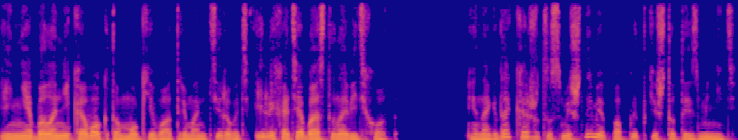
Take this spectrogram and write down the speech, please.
и не было никого, кто мог его отремонтировать или хотя бы остановить ход. Иногда кажутся смешными попытки что-то изменить.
